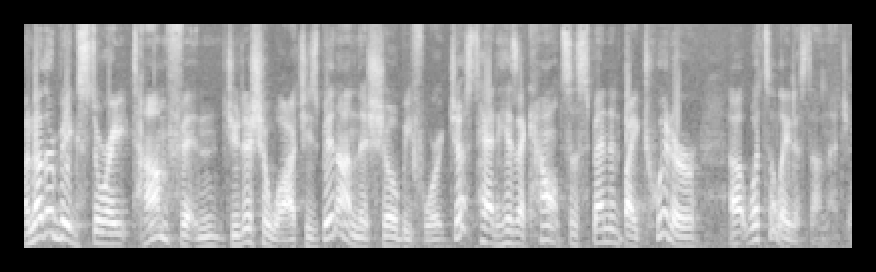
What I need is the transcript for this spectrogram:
Another big story: Tom Fitton, Judicial Watch. He's been on this show before. Just had his account suspended by Twitter. Uh, what's the latest on that, Joe?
